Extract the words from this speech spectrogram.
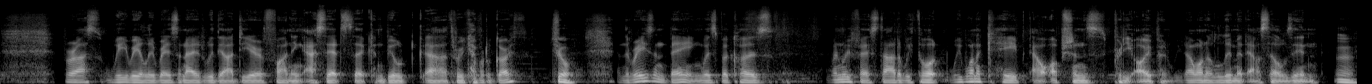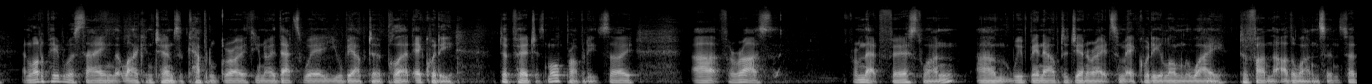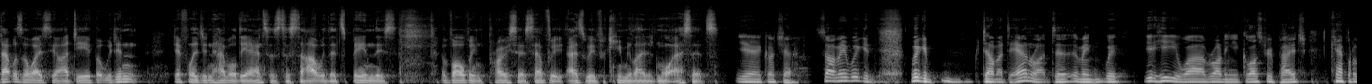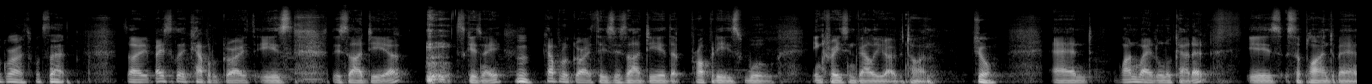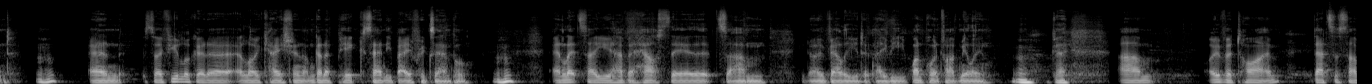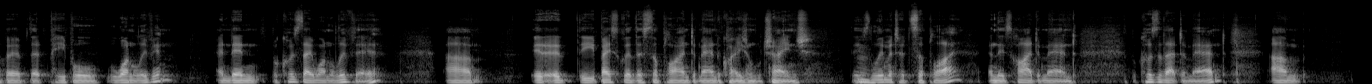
for us, we really resonated with the idea of finding assets that can build uh, through capital growth. Sure. And the reason being was because when we first started, we thought we want to keep our options pretty open. We don't want to limit ourselves in. And a lot of people are saying that, like, in terms of capital growth, you know, that's where you'll be able to pull out equity to purchase more properties. So uh, for us, from that first one, um, we've been able to generate some equity along the way to fund the other ones. And so that was always the idea, but we didn't definitely didn't have all the answers to start with. It's been this evolving process as, we, as we've accumulated more assets. Yeah, gotcha. So I mean, we could we could dumb it down, right? To I mean, we, here you are writing your glossary page. Capital growth. What's that? So basically, capital growth is this idea. excuse me. Hmm. Capital growth is this idea that properties will increase in value over time, Sure. and one way to look at it is supply and demand. Mm-hmm. And so, if you look at a, a location, I'm going to pick Sandy Bay, for example, and let's say you have a house there that's um, you know valued at maybe 1.5 million. Okay, um, over time, that's a suburb that people will want to live in, and then because they want to live there, um, it, it, the basically the supply and demand equation will change. There's limited supply and there's high demand. Because of that demand, um,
